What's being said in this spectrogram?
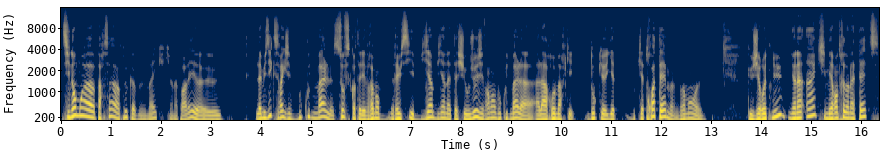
sinon moi par ça un peu comme Mike qui en a parlé la musique c'est vrai que j'ai beaucoup de mal sauf quand elle est vraiment réussie et bien bien attachée au jeu j'ai vraiment beaucoup de mal à, à la remarquer donc euh, il y a il y a trois thèmes vraiment euh, que j'ai retenu. Il y en a un qui m'est rentré dans la tête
